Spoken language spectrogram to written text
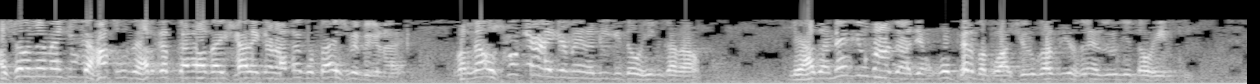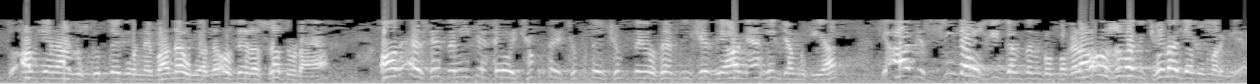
اصل میں میں چونکہ ہاتھوں سے حرکت کر رہا تھا، اشارے کر رہا تھا کتا اس میں بگڑا ہے۔ ورنہ اس کو کیا ہے کہ میں نبی کی توہین کر رہا ہوں؟ لہذا میں کیوں باز آ جاؤں؟ وہ پھر بکواس شروع کر دی اس نے حضور کی توہین کی۔ تو اب جناب اس کتے کو انہیں باندھا ہوا تھا اسے رسا توڑایا اور ایسے طریقے سے وہ چھپتے چھپتے چھپتے اسے پیچھے سے آگ ایسے جمپ کیا کہ آج سیدھا اس کی گردن کو پکڑا، اس وقت چھوڑا جب وہ مر گیا۔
